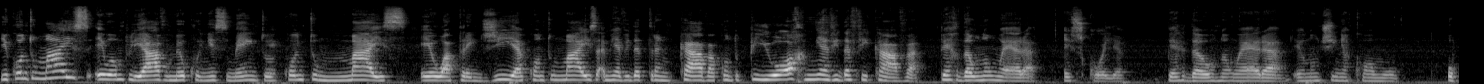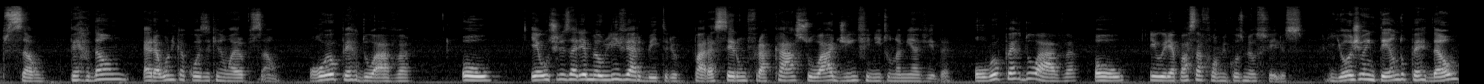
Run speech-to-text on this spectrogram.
E quanto mais eu ampliava o meu conhecimento, quanto mais eu aprendia, quanto mais a minha vida trancava, quanto pior minha vida ficava, perdão não era escolha. Perdão não era, eu não tinha como opção. Perdão era a única coisa que não era opção. Ou eu perdoava, ou eu utilizaria meu livre-arbítrio para ser um fracasso ad infinito na minha vida. Ou eu perdoava, ou eu iria passar fome com os meus filhos. E hoje eu entendo perdão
